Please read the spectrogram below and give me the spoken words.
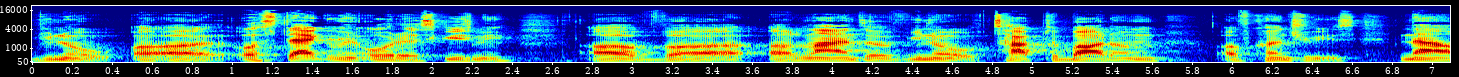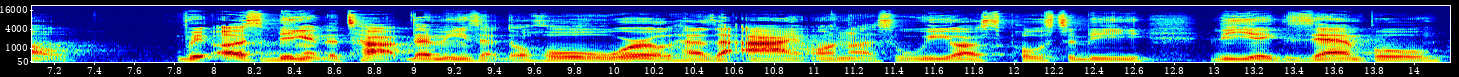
you know, uh, staggering order, excuse me, of uh, uh, lines of you know top to bottom of countries. Now, with us being at the top, that means that the whole world has an eye on us. We are supposed to be the example,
